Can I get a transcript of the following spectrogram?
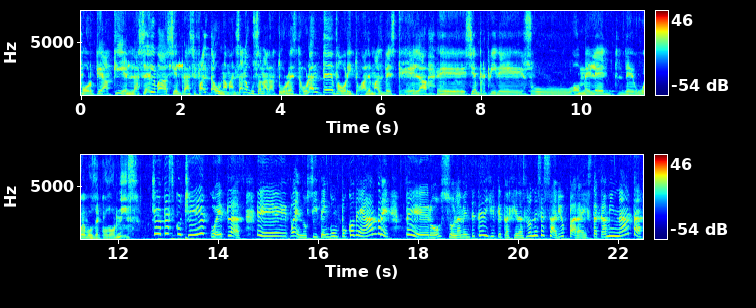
Porque aquí en la selva siempre hace falta una manzana gusanada, tu restaurante favorito. Además, ves que ella eh, siempre pide su omelette de huevos de codorniz. Ya te escuché, Cuetlas. Eh, bueno, sí tengo un poco de hambre, pero solamente te dije que trajeras lo necesario para esta caminata,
